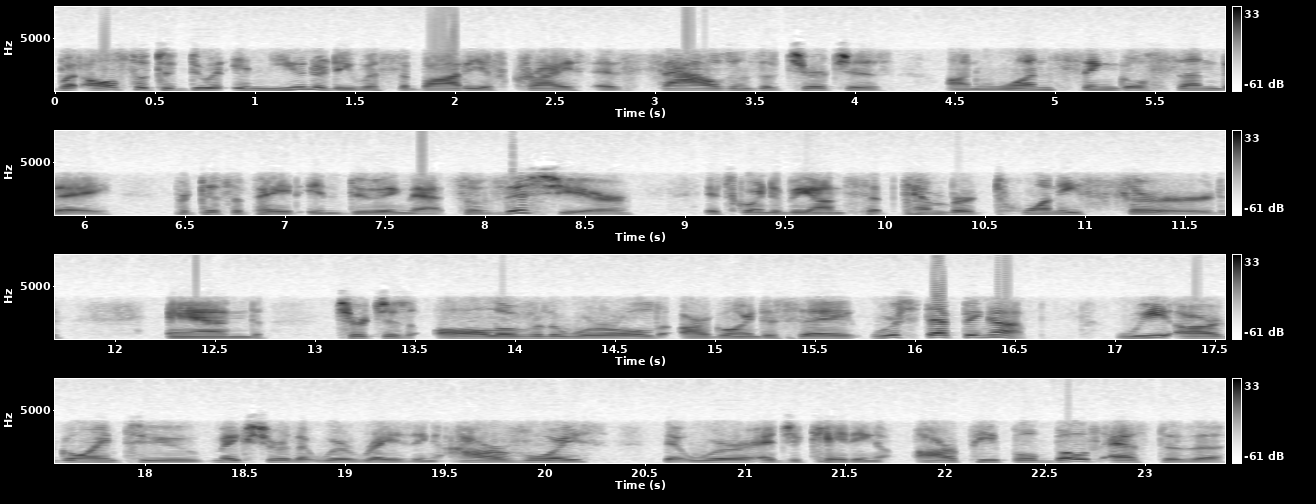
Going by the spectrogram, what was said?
but also to do it in unity with the body of Christ as thousands of churches on one single Sunday participate in doing that. So this year, it's going to be on September 23rd, and churches all over the world are going to say, We're stepping up. We are going to make sure that we're raising our voice, that we're educating our people, both as to the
